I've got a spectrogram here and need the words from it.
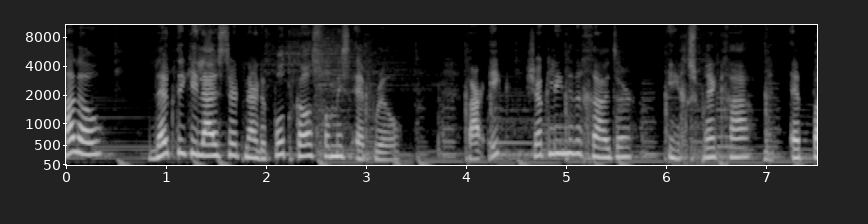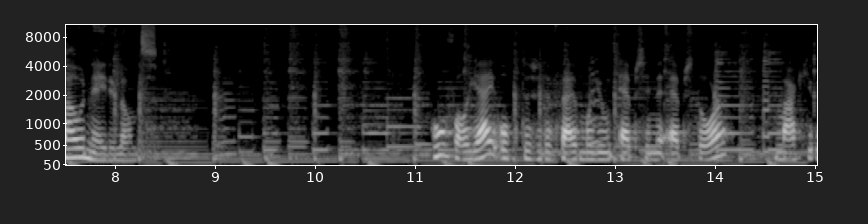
Hallo, leuk dat je luistert naar de podcast van Miss April, waar ik, Jacqueline de Gruiter, in gesprek ga met Appbouwen Nederland. Hoe val jij op tussen de 5 miljoen apps in de App Store? Maak je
